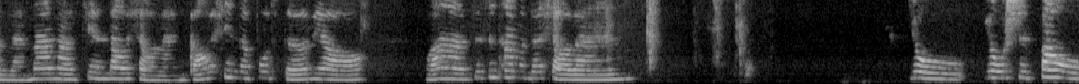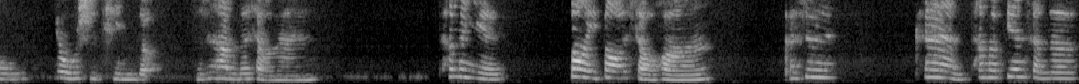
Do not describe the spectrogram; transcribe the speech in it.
蓝妈妈见到小蓝，高兴得不得了。哇，这是他们的小蓝，又又是抱又是亲的，这是他们的小蓝。他们也抱一抱小黄，可是看他们变成了，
